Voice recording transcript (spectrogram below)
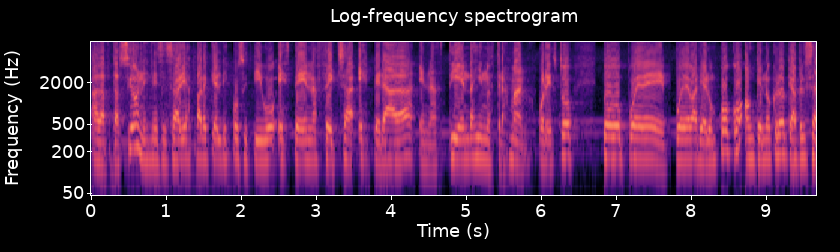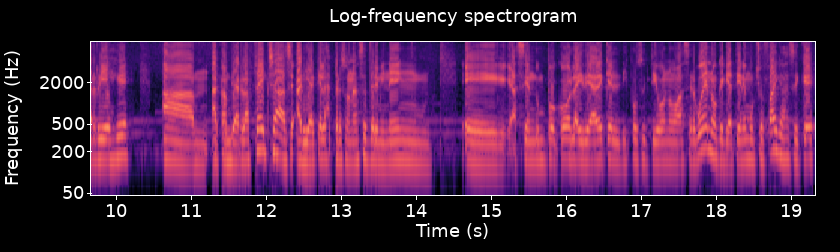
adaptaciones necesarias para que el dispositivo esté en la fecha esperada en las tiendas y en nuestras manos. Por esto todo puede, puede variar un poco, aunque no creo que Apple se arriesgue a, cambiar la fecha, haría que las personas se terminen eh, haciendo un poco la idea de que el dispositivo no va a ser bueno, que ya tiene muchos fallos, así que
